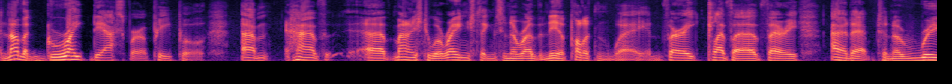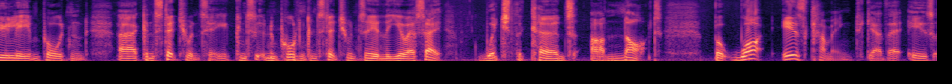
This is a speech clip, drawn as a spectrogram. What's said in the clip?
another great diaspora people, um, have uh, managed to arrange things in a rather Neapolitan way and very clever, very adept, and a really important uh, constituency, an important constituency in the USA which the Kurds are not. But what is coming together is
